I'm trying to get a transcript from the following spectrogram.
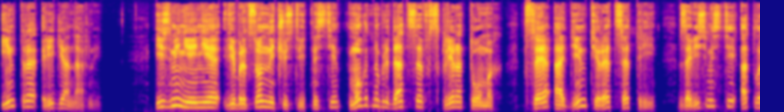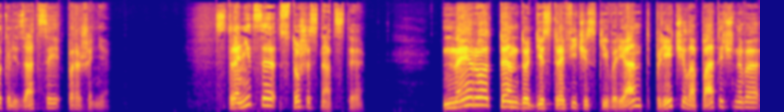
интрарегионарный. Изменения вибрационной чувствительности могут наблюдаться в склеротомах C1-C3 в зависимости от локализации поражения. Страница 116. Нейротендодистрофический вариант плечи лопаточного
